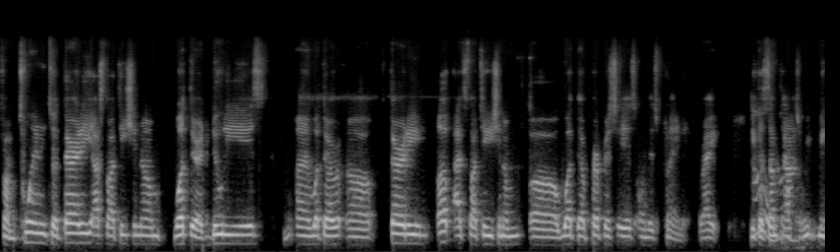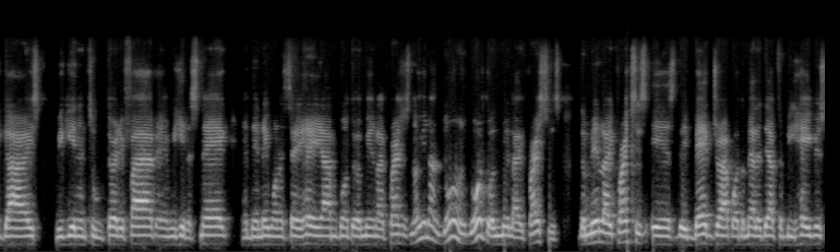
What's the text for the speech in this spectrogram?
From 20 to 30, I start teaching them what their duty is and what their uh, 30 up, I start teaching them uh, what their purpose is on this planet, right? Because oh, sometimes wow. we, we, guys we get into 35 and we hit a snag, and then they want to say, "Hey, I'm going through a midlife crisis." No, you're not doing going through a midlife crisis. The midlife crisis is the backdrop or the maladaptive behaviors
